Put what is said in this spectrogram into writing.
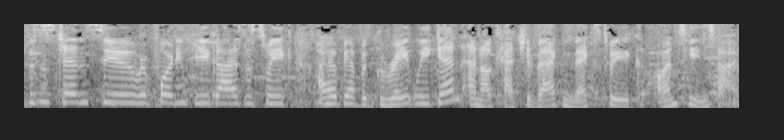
This is Jen Su reporting for you guys this week. I hope you have a great weekend, and I'll catch you back next week on Teen Time.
